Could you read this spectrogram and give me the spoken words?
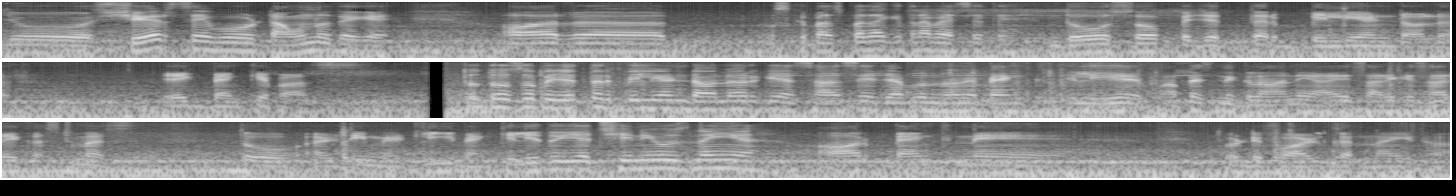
जो शेयर थे वो डाउन होते गए। और उसके पास पता कितना पैसे थे? दो सौ पचहत्तर बिलियन डॉलर एक बैंक के पास। तो दो सौ पचहत्तर बिलियन डॉलर के एहसास से जब उन्होंने बैंक के लिए वापस निकलवाने आए सारे के सारे कस्टमर्स तो अल्टीमेटली बैंक के लिए तो ये अच्छी न्यूज़ नहीं है। और बैंक ने तो डिफ़ॉल्ट करना ही था।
